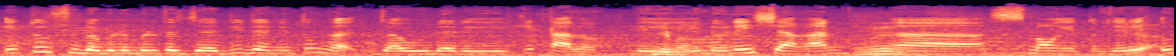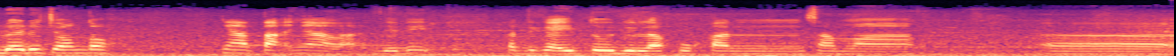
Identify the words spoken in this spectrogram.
itu sudah benar-benar terjadi dan itu nggak jauh dari kita loh di Gimana? Indonesia kan Hmm. eh, smog itu. Jadi Iya. udah ada contoh nyatanya lah. Jadi ketika itu dilakukan sama eh,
